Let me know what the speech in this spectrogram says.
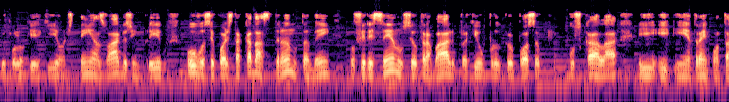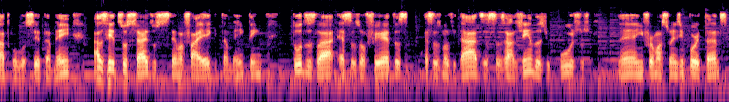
que eu coloquei aqui, onde tem as vagas de emprego, ou você pode estar cadastrando também, oferecendo o seu trabalho para que o produtor possa buscar lá e, e, e, entrar em contato com você também. As redes sociais do Sistema FAEG também tem todas lá essas ofertas, essas novidades, essas agendas de cursos, né, informações importantes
